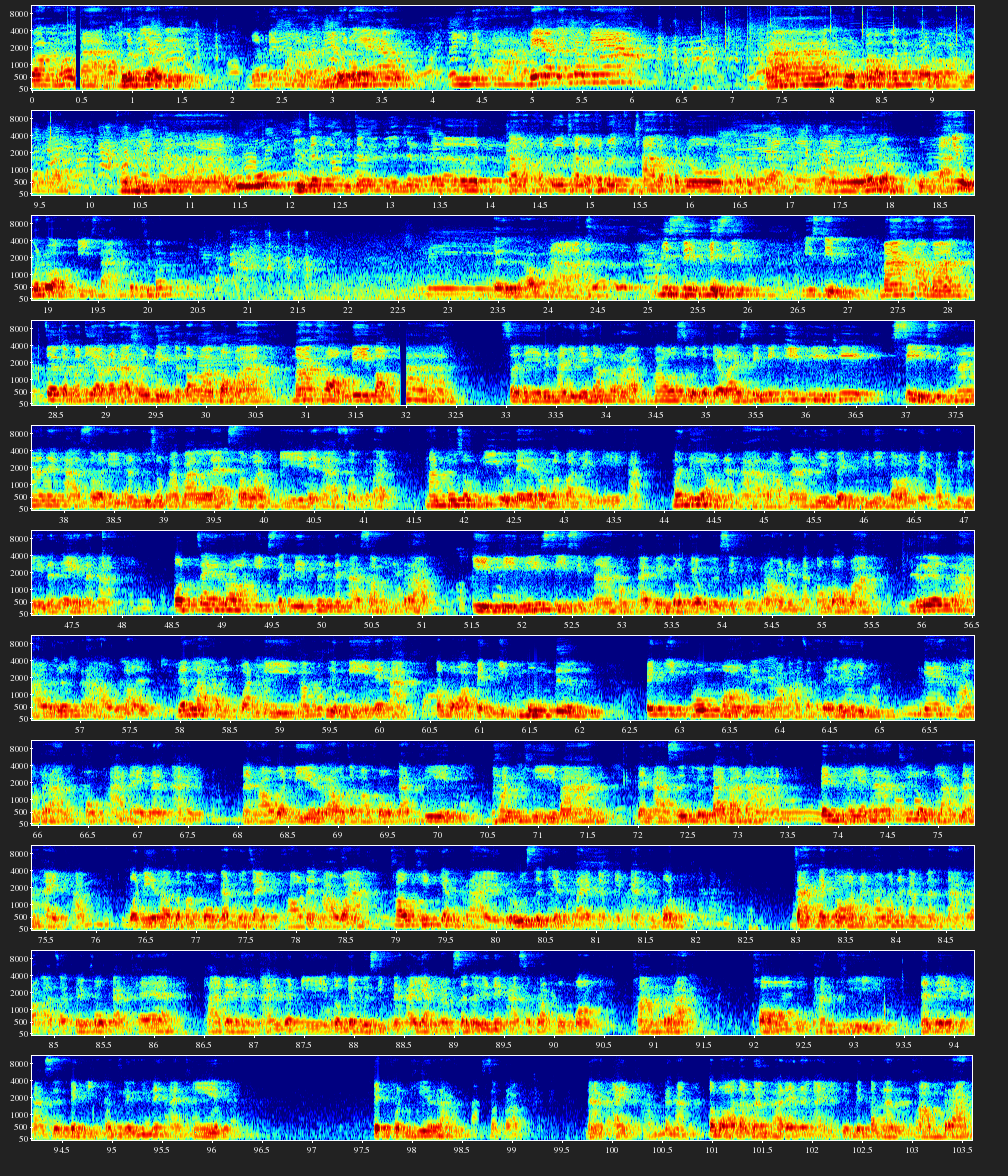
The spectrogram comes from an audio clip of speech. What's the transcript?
ก่อนเขาเบิร์ดแล้วดิเบิร์ดไปค่ะมันเบิร์ดแล้วมีไหมคะแม่อีกแล้วแม่ป้าดหมดเปล่าก็ต้องขอรอเงินกันขอบคุณค่ะอู้อยู่เจริญอยู่เจริญอยู่เจริญเจริญชาลอตคอนโดชาลอตคอนโดชาลอตคอนโดขอบคุณค่ะโอ้ยแบบคุ้มค่าคิวมันออกตีสามคนสิมั้งเออเอาหามีซิมมีซิม มีสิบมาค่ะมาเจอกับมาเดี่ยวนะคะ ช่วงนี้ก็ต้องมาบอกว่ามาของดีบอกค่ะสวัสดีนะคะยินดีต้อนรับเข้าสู่ตัวเกียวไลฟ์สตรีมมิ่ง EP ที่ 45 นะคะ สวัสดีท่านผู้ชมทางบ้านและสวัสดีนะคะสำหรับท่านผู้ชมที่อยู่ในโรงละครแห่งนี้ค่ะมาเดี่ยวนะคะ รับหน้าที่เป็นพิธีกรในค่ำคืนนี้นั่นเองนะคะ อดใจรออีกสักนิดนึงนะคะสำหรับ EP ที่ 45 ของค่ายเพลงโตเกียวมิวสิกของเรานะคะต้องบอกว่าเรื่องราวเรื่องราวเราเรื่องราวของวันนี้ค่ำคืนนี้นะคะต้องบอกว่าเป็นอีกมุมหนึ่งเป็นอีกมุมมองหนึ่งเราอาจจะเคยได้ยินแง่ความรักของผาแดงนางไอนะคะวันนี้เราจะมาโฟกัสที่พังคีบ้างนะคะซึ่งอยู่ใต้บาดาลเป็นพญานาคที่หลงรักนางไอครับ วันนี้เราจะมาโฟกัสหัวใจของเขานะคะว่าเขาคิดอย่างไรรู้สึกอย่างไรกับเหตุการณ์ทั้งหมด จากแต่ก่อนนะคะวรรณกรรมต่างๆ เราอาจจะเคยโฟกัสแค่ผาแดนางไอวันนี้ตัวเกมมิวสิกนะคะอยากนำเสนอนะคะสำหรับมุมมองความรักของพังคีนั่นเองนะคะ ซึ่งเป็นอีกคนหนึ่งนะคะที่ เป็นคนที่รักสำหรับนางไอคำนะคะต้องบอกว่าตำนานผาแดงนางไอนี่คือเป็นตำนานความรัก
